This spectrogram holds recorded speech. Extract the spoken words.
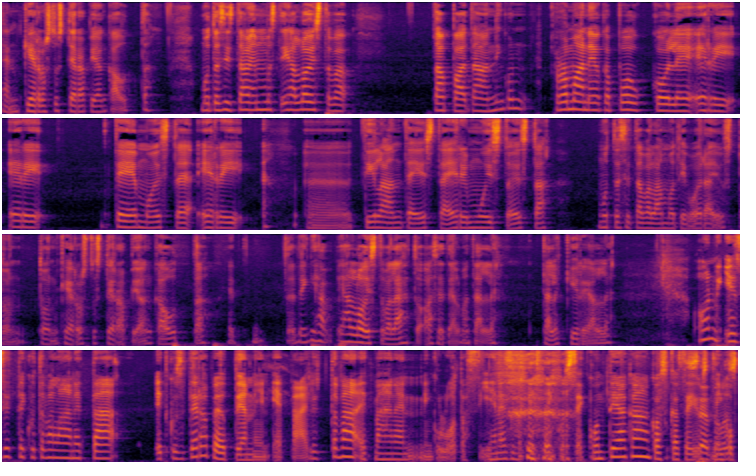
tämän kerrostusterapian kautta. Mutta siis tämä on mun ihan loistava tapa. Tämä on niin kuin romaani, joka poukkoilee eri, eri teemoista ja eri ö, tilanteista, eri muistoista – mutta se tavallaan motivoidaan just ton, ton kerrostusterapian kautta. Et jotenkin ihan, ihan loistava lähtöasetelma tälle, tälle kirjalle. On, ja sitten kun tavallaan, että et kun se terapeutti on niin epäilyttävä, että mä en niin kuin, luota siihen esimerkiksi niin kuin sekuntiakaan, koska se, se just niin kuin,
